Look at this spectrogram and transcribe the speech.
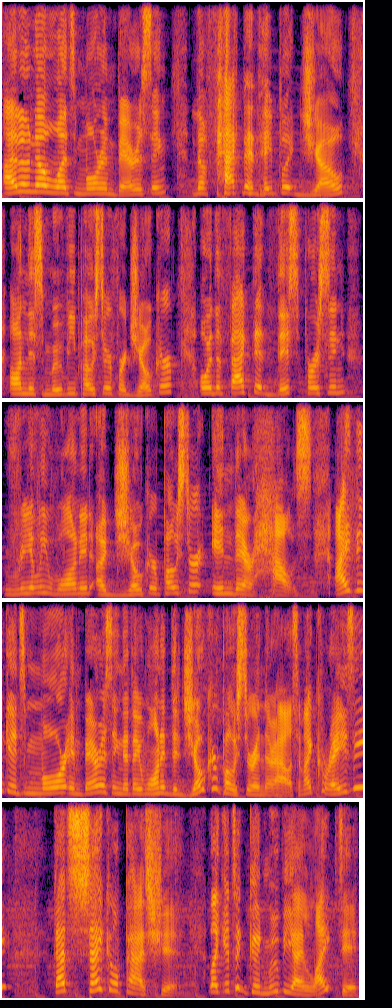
I don't know what's more embarrassing the fact that they put Joe on this movie poster for Joker, or the fact that this person really wanted a Joker poster in their house. I think it's more embarrassing that they wanted the Joker poster in their house. Am I crazy? That's psychopath shit. Like, it's a good movie. I liked it.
